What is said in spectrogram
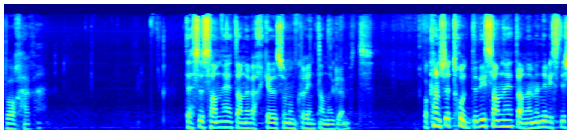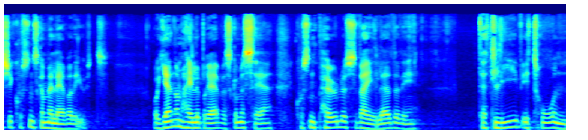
vår Herre. Disse sannhetene virker det som om korinterne har glemt. Og Kanskje trodde de sannhetene, men de visste ikke hvordan skal vi leve de ut. Og Gjennom hele brevet skal vi se hvordan Paulus veileder de til et liv i troen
